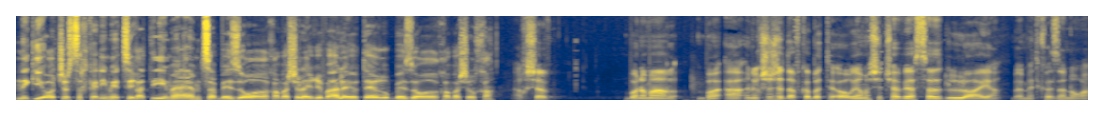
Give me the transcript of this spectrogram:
נגיעות של שחקנים יצירתיים מהאמצע באזור הרחבה של היריבה, אלא יותר באזור הרחבה שלך. עכשיו, בוא נאמר, בוא, אה, אני חושב שדווקא בתיאוריה מה שצ'אבי עשה לא היה באמת כזה נורא,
